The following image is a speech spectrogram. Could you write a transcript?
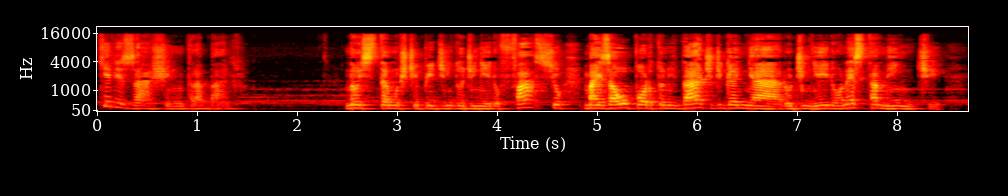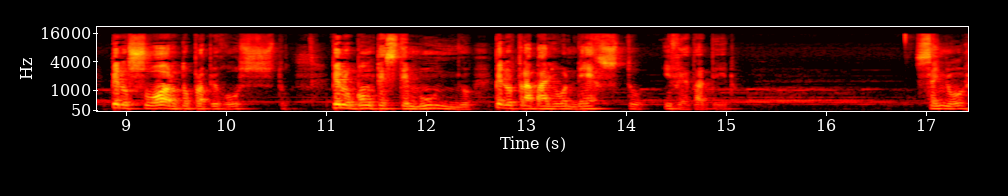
que eles achem um trabalho. Não estamos te pedindo dinheiro fácil, mas a oportunidade de ganhar o dinheiro honestamente, pelo suor do próprio rosto, pelo bom testemunho, pelo trabalho honesto e verdadeiro. Senhor,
